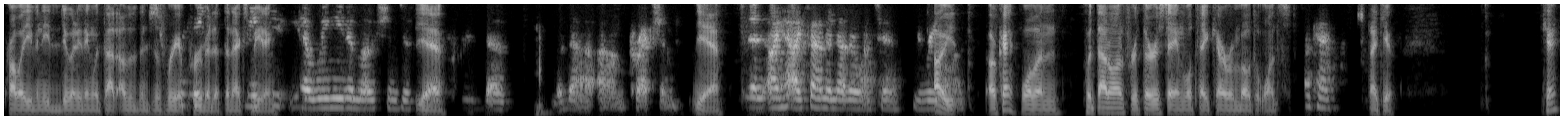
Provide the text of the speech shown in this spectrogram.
probably even need to do anything with that other than just reapprove it at the next meeting. Yeah, we need a motion just to Yeah. approve the, the um, correction. Yeah. And I, I found another one too. You read Oh, you- one. Okay. Well then, put that on for Thursday, and we'll take care of them both at once. Okay, Thank you. Okay.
